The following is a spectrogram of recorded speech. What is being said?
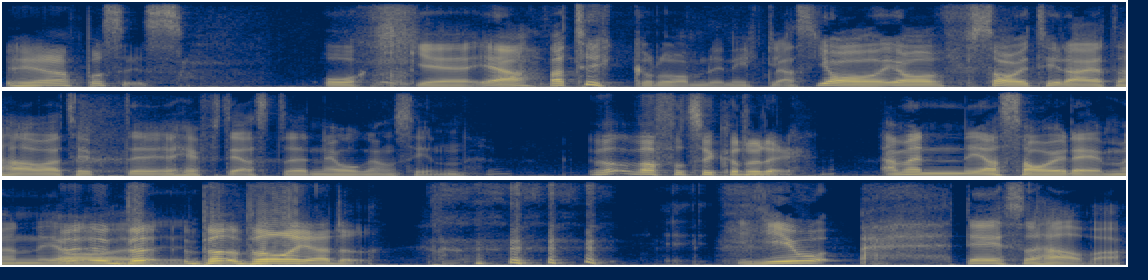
Ja, precis. Och eh, ja, vad tycker du om det Niklas? Jag, jag sa ju till dig att det här var typ det häftigaste någonsin. Va- varför tycker du det? Ja men jag sa ju det men Jag, jag... b- b- börja du. Jo, det är så här va.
